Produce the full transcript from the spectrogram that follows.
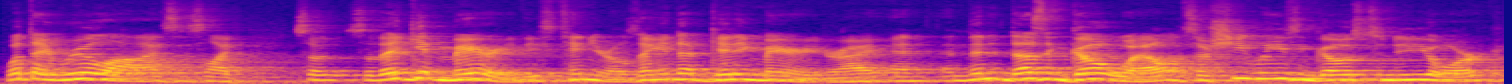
what they realize is like, so, so they get married, these 10 year olds, they end up getting married, right? And, and then it doesn't go well. And so she leaves and goes to New York.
